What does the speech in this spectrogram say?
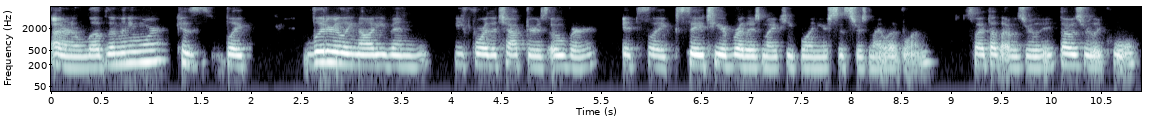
i don't know love them anymore because like literally not even before the chapter is over it's like say to your brothers my people and your sisters my loved one so i thought that was really that was really cool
